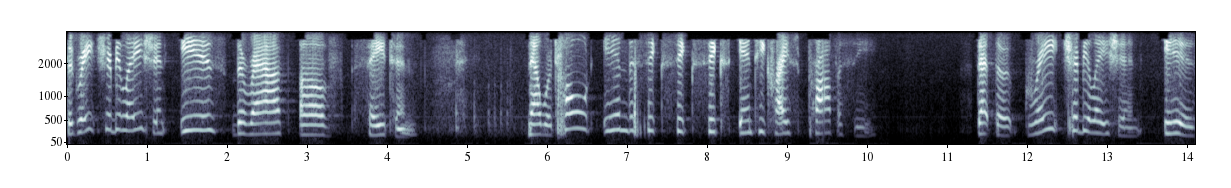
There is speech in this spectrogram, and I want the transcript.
The Great Tribulation is the wrath of Satan. Now we're told in the 666 Antichrist prophecy that the Great Tribulation is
